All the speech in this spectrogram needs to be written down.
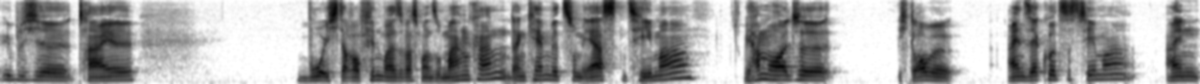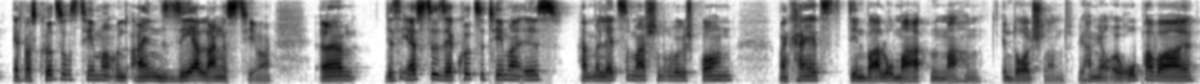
übliche Teil, wo ich darauf hinweise, was man so machen kann. Dann kämen wir zum ersten Thema. Wir haben heute, ich glaube, ein sehr kurzes Thema, ein etwas kürzeres Thema und ein sehr langes Thema. Ähm, das erste sehr kurze Thema ist, haben wir letzte Mal schon drüber gesprochen, man kann jetzt den Wahlomaten machen in Deutschland. Wir haben ja Europawahl,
